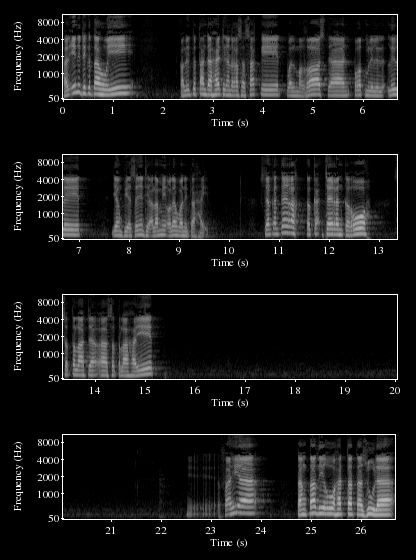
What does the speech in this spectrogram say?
hal ini diketahui kalau itu tanda haid dengan rasa sakit wal magos dan perut melilit-lilit yang biasanya dialami oleh wanita haid. Sedangkan cairan keruh setelah uh, setelah haid Fahia tangtadiru hatta tazula.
